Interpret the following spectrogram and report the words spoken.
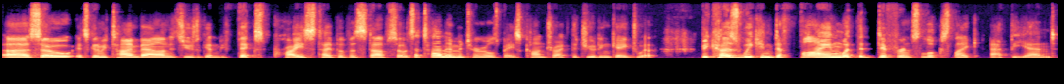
uh, so it's going to be time bound. It's usually going to be fixed price type of a stuff. So it's a time and materials based contract that you'd engage with, because we can define what the difference looks like at the end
